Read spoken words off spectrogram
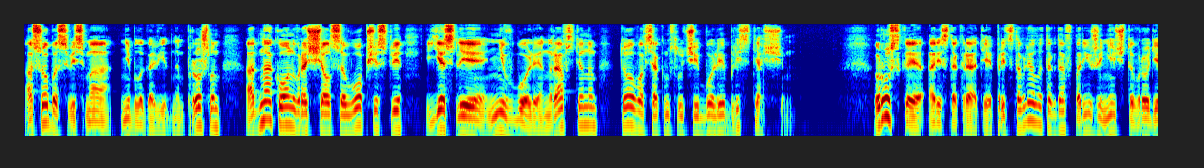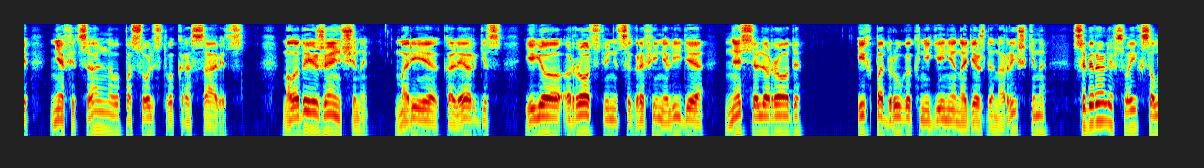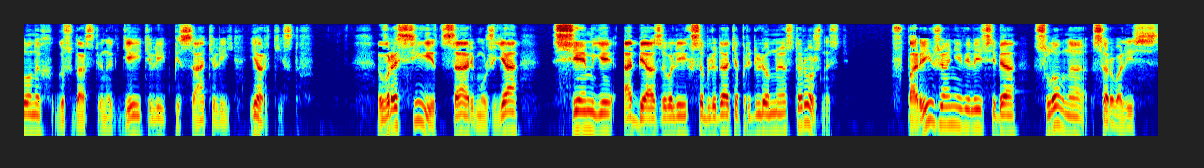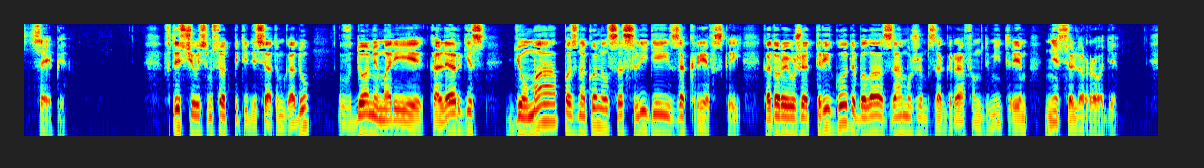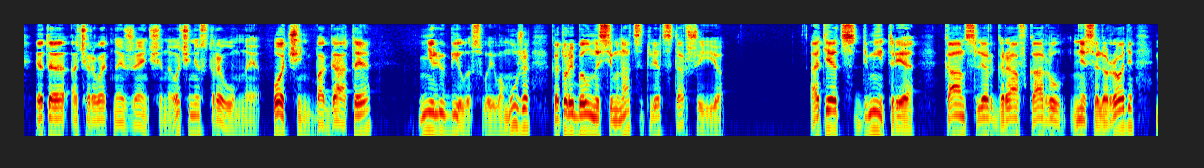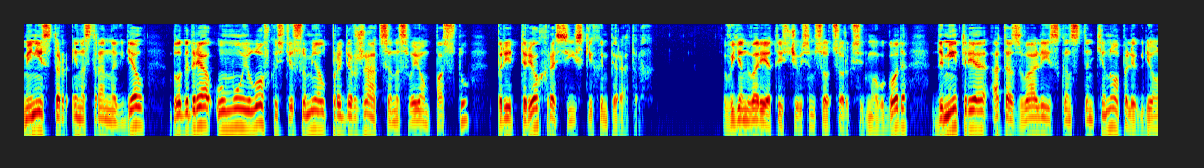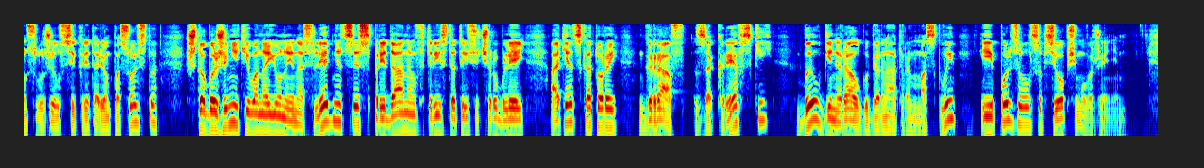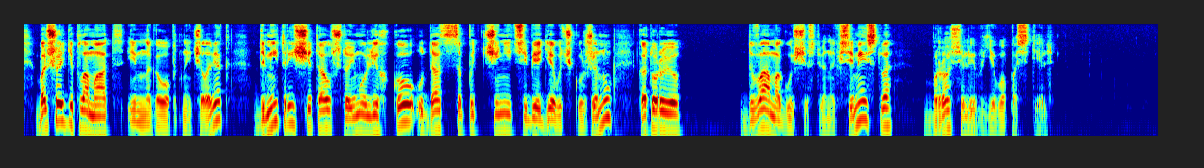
особо с весьма неблаговидным прошлым, однако он вращался в обществе, если не в более нравственном, то, во всяком случае, более блестящем. Русская аристократия представляла тогда в Париже нечто вроде неофициального посольства красавиц. Молодые женщины, Мария Калергис, ее родственница графиня Лидия Нессельроде, их подруга княгиня Надежда Нарышкина собирали в своих салонах государственных деятелей, писателей и артистов. В России царь-мужья, семьи обязывали их соблюдать определенную осторожность. В Париже они вели себя, словно сорвались с цепи. В 1850 году в доме Марии Калергис Дюма познакомился с Лидией Закревской, которая уже три года была замужем за графом Дмитрием Несельроде. Эта очаровательная женщина, очень остроумная, очень богатая, не любила своего мужа, который был на 17 лет старше ее. Отец Дмитрия, канцлер граф Карл Несельроде, министр иностранных дел – благодаря уму и ловкости сумел продержаться на своем посту при трех российских императорах. В январе 1847 года Дмитрия отозвали из Константинополя, где он служил секретарем посольства, чтобы женить его на юной наследнице с приданым в 300 тысяч рублей, отец которой, граф Закревский, был генерал-губернатором Москвы и пользовался всеобщим уважением. Большой дипломат и многоопытный человек, Дмитрий считал, что ему легко удастся подчинить себе девочку-жену, которую два могущественных семейства бросили в его постель.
